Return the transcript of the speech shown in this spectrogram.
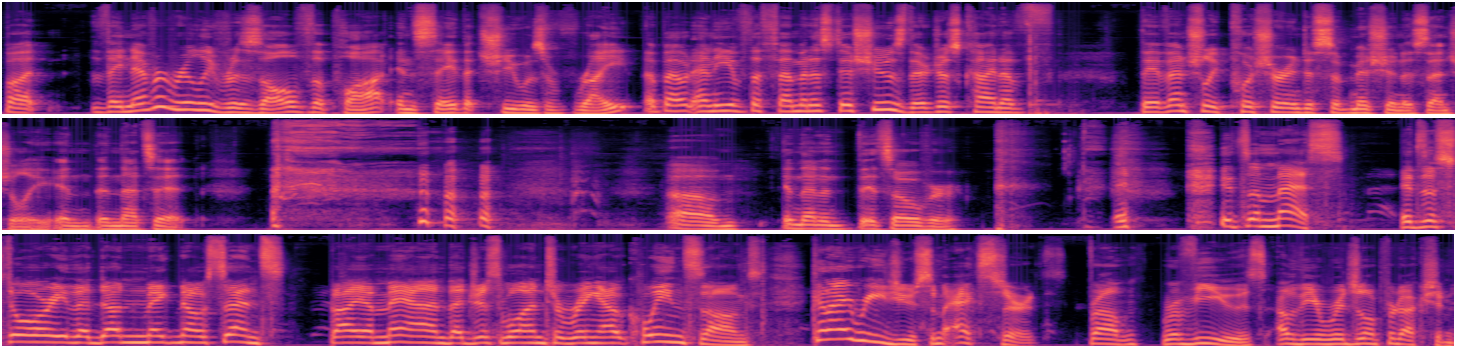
but they never really resolve the plot and say that she was right about any of the feminist issues they're just kind of they eventually push her into submission essentially and and that's it um and then it's over It's a mess. It's a story that doesn't make no sense by a man that just wanted to ring out Queen songs. Can I read you some excerpts from reviews of the original production?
